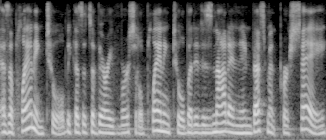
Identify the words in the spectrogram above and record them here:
as a planning tool because it's a very versatile planning tool, but it is not an investment per se,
